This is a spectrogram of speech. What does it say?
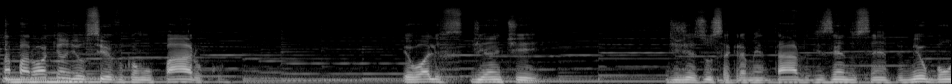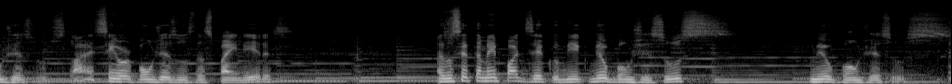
Na paróquia onde eu sirvo como pároco, eu olho diante de Jesus sacramentado, dizendo sempre: Meu bom Jesus. Lá é Senhor bom Jesus das paineiras. Mas você também pode dizer comigo: Meu bom Jesus, meu bom Jesus.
